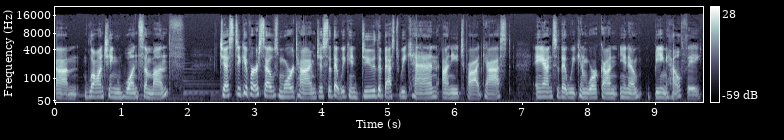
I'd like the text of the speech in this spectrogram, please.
um, launching once a month, just to give ourselves more time, just so that we can do the best we can on each podcast and so that we can work on, you know, being healthy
